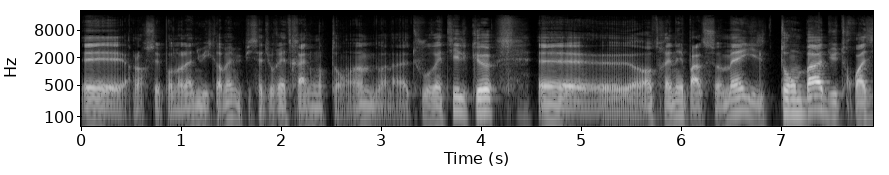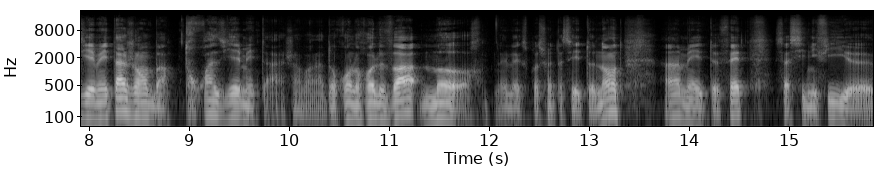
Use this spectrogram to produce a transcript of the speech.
Et, alors c'est pendant la nuit quand même, et puis ça durait très longtemps. Hein. Voilà. Toujours est-il que, euh, entraîné par le sommeil, il tomba du troisième étage en bas. Troisième étage. Hein, voilà. Donc on le releva mort. L'expression est assez étonnante, hein, mais de fait, ça signifie euh,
